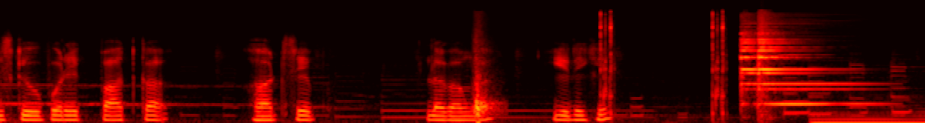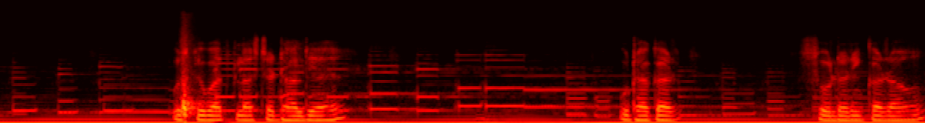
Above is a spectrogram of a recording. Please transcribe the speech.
इसके ऊपर एक पात का हार्ट शेप लगाऊँगा। ये देखिए। उसके बाद प्लास्टर ढाल दिया है। उठाकर सोल्डरिंग कर रहा हूँ।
